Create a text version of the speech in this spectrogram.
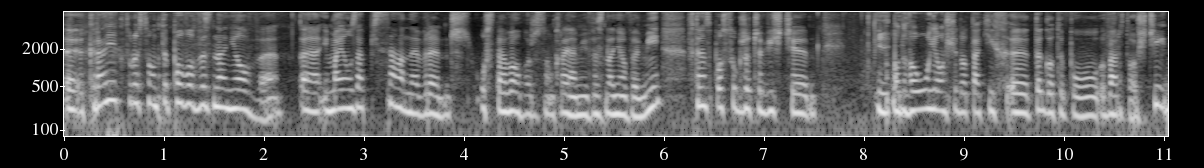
e, kraje, które są typowo wyznaniowe e, i mają zapisane wręcz ustawowo, że są krajami wyznaniowymi, w ten sposób rzeczywiście i odwołują się do takich e, tego typu wartości.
